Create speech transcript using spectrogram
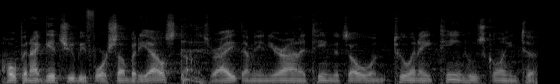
hoping I get you before somebody else does, right? I mean, you're on a team that's 0 and 2 and 18. Who's going to?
